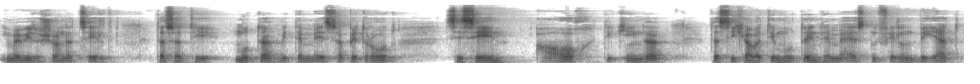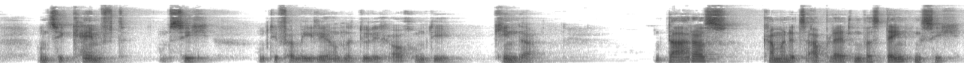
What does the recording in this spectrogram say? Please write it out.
immer wieder schon erzählt, dass er die Mutter mit dem Messer bedroht. Sie sehen auch die Kinder, dass sich aber die Mutter in den meisten Fällen wehrt und sie kämpft um sich, um die Familie und natürlich auch um die Kinder. Und daraus kann man jetzt ableiten, was denken sich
